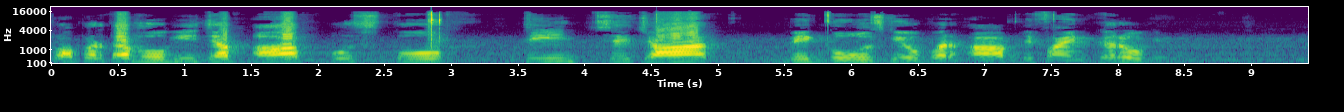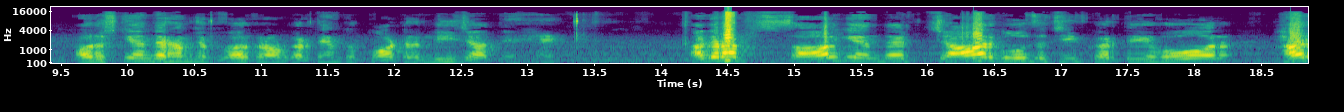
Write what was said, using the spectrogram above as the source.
پراپر تب ہوگی جب آپ اس کو تین سے چار بگ گولز کے اوپر آپ ڈیفائن کرو گے اور اس کے اندر ہم جب ورک اراؤنڈ کرتے ہیں ہم تو کوارٹرلی جاتے ہیں۔ اگر آپ سال کے اندر چار گولز اچیو کرتے ہو اور ہر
